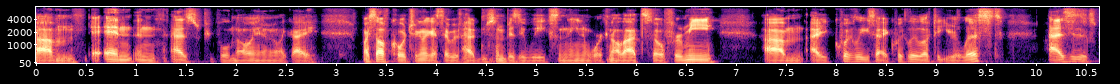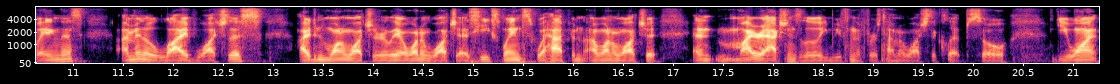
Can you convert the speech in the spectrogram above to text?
um, and and as people know, you know, like I myself coaching, like I said, we've had some busy weeks and you know working all that. So for me, um, I quickly I quickly looked at your list as he's explaining this. I'm gonna live watch this. I didn't want to watch it early. I want to watch it as he explains what happened. I want to watch it, and my reactions literally be from the first time I watched the clip. So, do you want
